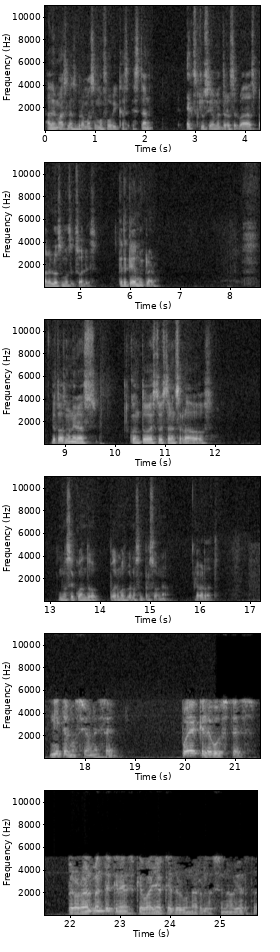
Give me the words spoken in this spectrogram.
Además, las bromas homofóbicas están exclusivamente reservadas para los homosexuales. Que te quede muy claro. De todas maneras, con todo esto de estar encerrados, no sé cuándo podremos vernos en persona, la verdad. Ni te emociones, ¿eh? Puede que le gustes, pero ¿realmente crees que vaya a querer una relación abierta?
